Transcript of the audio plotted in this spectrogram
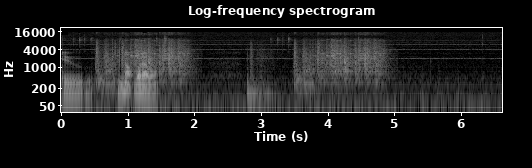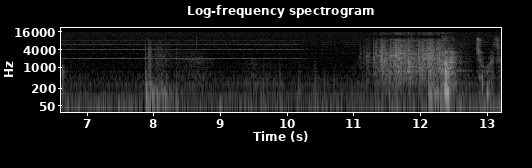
Do not what I want. Ah, twat.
